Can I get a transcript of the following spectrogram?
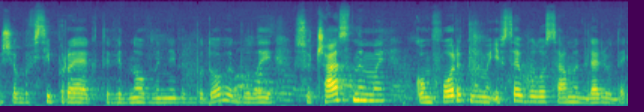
щоб всі проекти відновлення і відбудови були сучасними, комфортними і все було саме для людей.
